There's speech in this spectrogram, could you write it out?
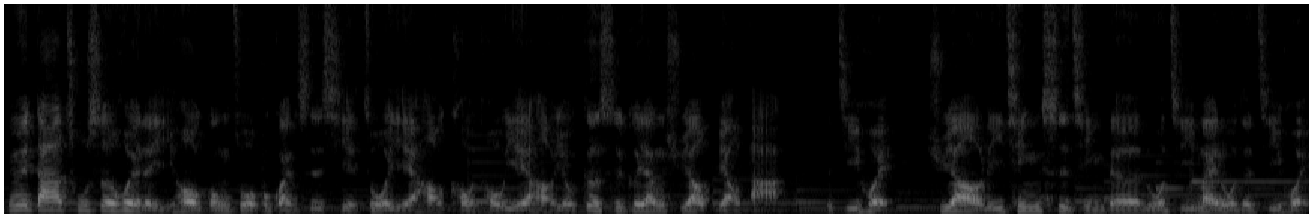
因为大家出社会了以后，工作不管是写作也好，口头也好，有各式各样需要表达的机会，需要厘清事情的逻辑脉络的机会。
